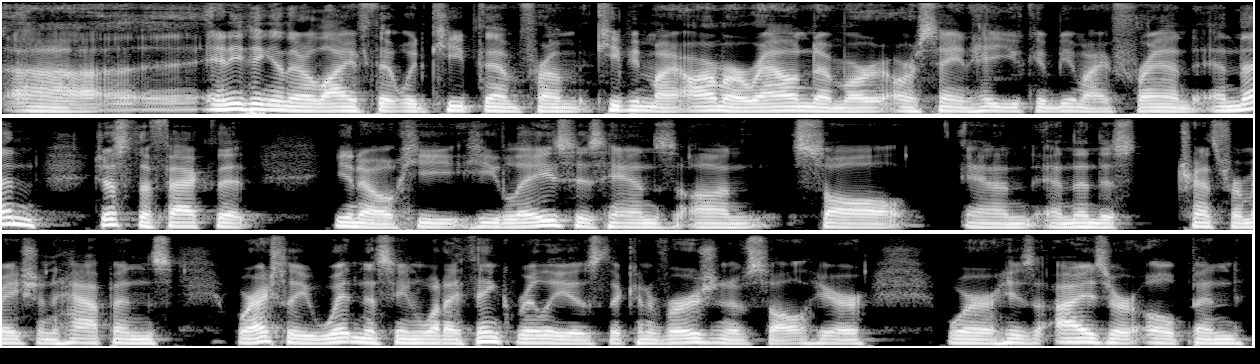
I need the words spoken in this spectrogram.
uh, anything in their life that would keep them from keeping my arm around them or, or saying, "Hey, you can be my friend." And then just the fact that you know he he lays his hands on Saul, and and then this transformation happens. We're actually witnessing what I think really is the conversion of Saul here, where his eyes are opened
